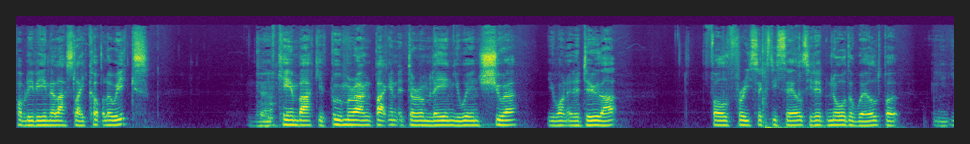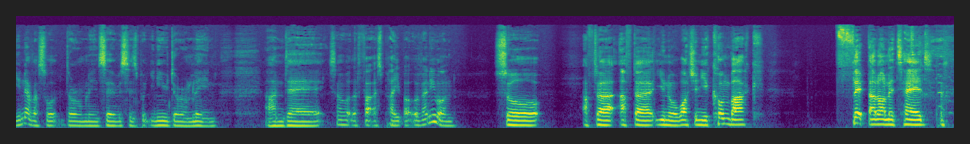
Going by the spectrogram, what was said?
probably been the last like couple of weeks. You, know, you came back, you've boomeranged back into Durham Lane. You weren't sure you wanted to do that. Full 360 sales. You didn't know the world, but you, you never saw Durham Lane services, but you knew Durham Lane, and uh, it's not got the fattest pipe out of anyone. So after after you know watching you come back, flip that on its head.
